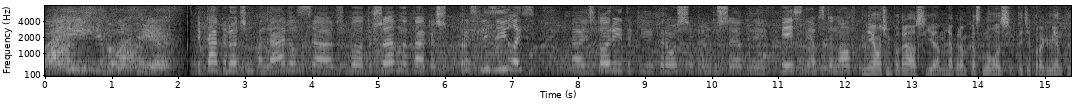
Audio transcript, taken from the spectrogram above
Воистину воскрес! Спектакль очень понравился, все было душевно, так аж прослезилась. Э, истории такие хорошие, прям душевные, песни, обстановка. Мне очень понравилось, я, меня прям коснулось вот эти фрагменты,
